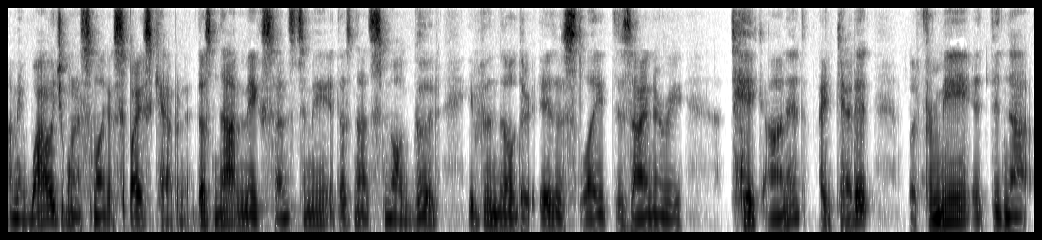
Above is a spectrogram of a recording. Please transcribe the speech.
I mean, why would you want to smell like a spice cabinet? It does not make sense to me. It does not smell good, even though there is a slight designery take on it. I get it. But for me, it did not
